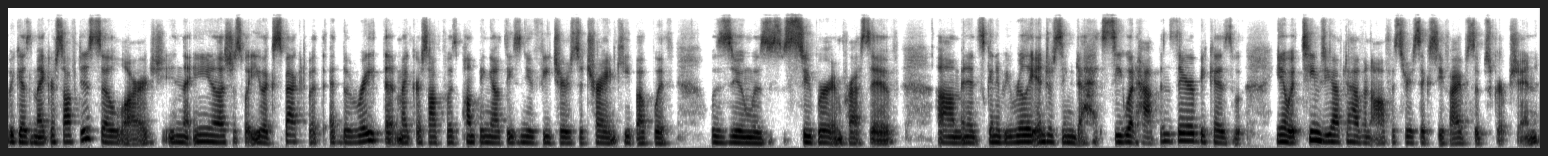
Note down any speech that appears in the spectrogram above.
because Microsoft is so large, and that, you know that's just what you expect. But at the rate that Microsoft was pumping out these new features to try and keep up with with Zoom was super impressive, um, and it's going to be really interesting to see what happens there because you know with Teams you have to have an Office 365 subscription,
